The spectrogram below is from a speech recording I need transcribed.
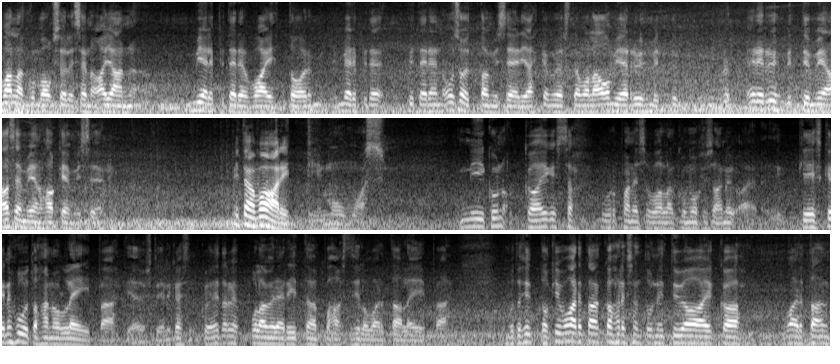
vallankumouksellisen ajan mielipiteiden vaihtoon, mielipiteiden osoittamiseen ja ehkä myös tavallaan omien ryhmitty, eri ryhmittymien asemien hakemiseen. Mitä vaadittiin muun muassa? Niin kuin kaikissa urbaanissa vallankumouksissa aina keskeinen huutohan on leipää tietysti. Eli kun ei tarvitse pula menee riittävän pahasti, silloin vaaditaan leipää. Mutta sitten toki vaaditaan kahdeksan tunnin työaikaa, vaaditaan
